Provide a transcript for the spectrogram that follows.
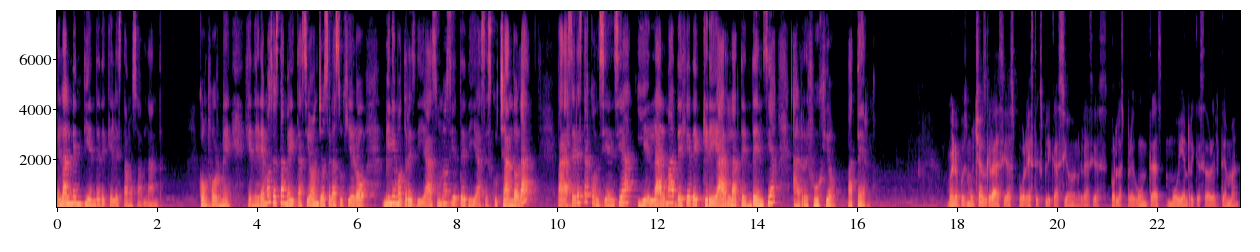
El alma entiende de qué le estamos hablando. Conforme generemos esta meditación, yo se la sugiero mínimo tres días, unos siete días escuchándola para hacer esta conciencia y el alma deje de crear la tendencia al refugio paterno. Bueno, pues muchas gracias por esta explicación, gracias por las preguntas, muy enriquecedor el tema.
